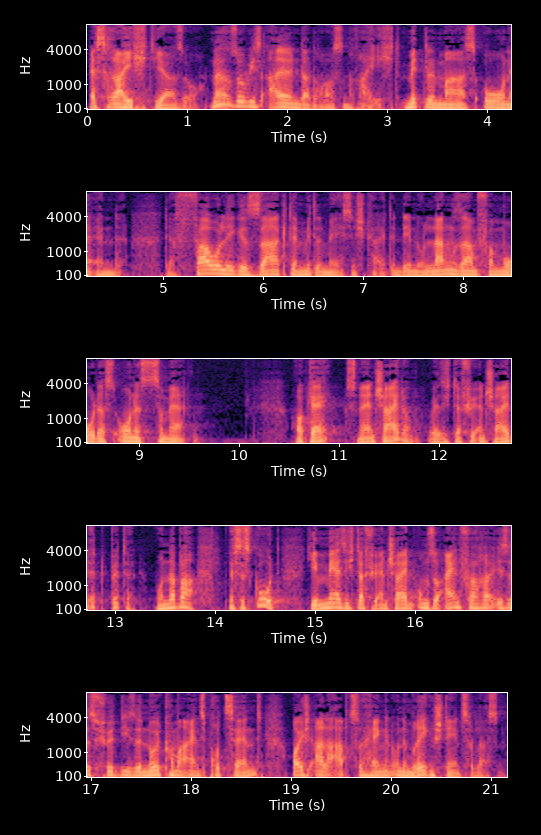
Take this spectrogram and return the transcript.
Es reicht ja so, ne? so wie es allen da draußen reicht. Mittelmaß ohne Ende. Der faulige Sarg der Mittelmäßigkeit, in dem du langsam vermoderst, ohne es zu merken. Okay, ist eine Entscheidung. Wer sich dafür entscheidet, bitte. Wunderbar. Es ist gut. Je mehr sich dafür entscheiden, umso einfacher ist es für diese 0,1 Prozent, euch alle abzuhängen und im Regen stehen zu lassen.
